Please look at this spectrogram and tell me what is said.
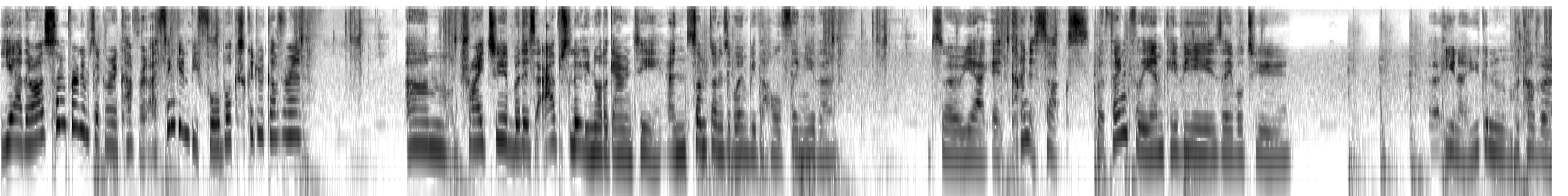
Yeah, there are some programs that can recover it. I think MP4 Box could recover it. Um, try to, but it's absolutely not a guarantee, and sometimes it won't be the whole thing either. So yeah, it kind of sucks. But thankfully, MKV is able to, uh, you know, you can recover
